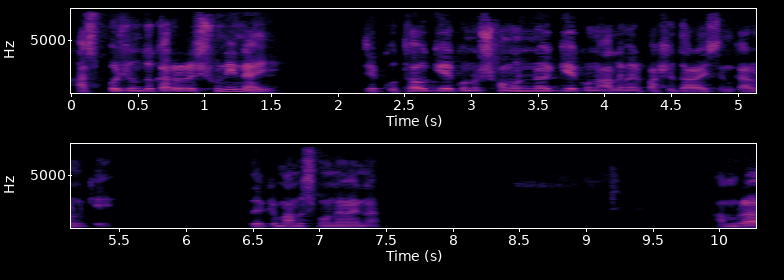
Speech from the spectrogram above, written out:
আজ পর্যন্ত কারোর শুনি নাই যে কোথাও গিয়ে কোনো সমন্বয় গিয়ে কোনো আলেমের পাশে দাঁড়াইছেন। কারণ কি? এদেরকে মানুষ মনে হয় না? আমরা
